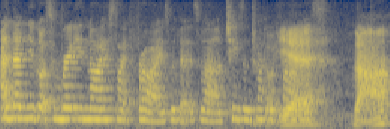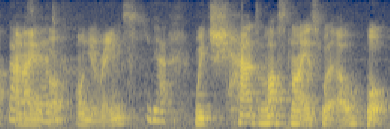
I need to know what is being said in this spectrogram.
and then you got some really nice like fries with it as well, cheese and truffle Got, fries. yeah, that, That and I good. got onion rings, Yeah. which had last night as well. Well,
